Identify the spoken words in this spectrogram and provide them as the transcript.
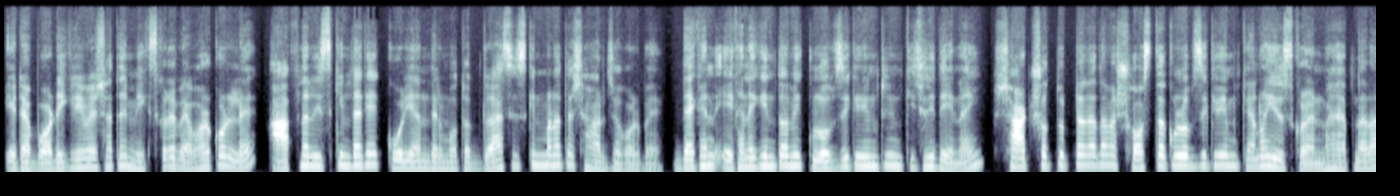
এটা বডি ক্রিমের সাথে মিক্স করে ব্যবহার করলে আপনার স্কিনটাকে কোরিয়ানদের মতো গ্লাস স্কিন বানাতে সাহায্য করবে। দেখেন এখানে কিন্তু আমি ক্লোবজি ক্রিম ট্রিম কিছুই দেই নাই। ষাট সত্তর টাকা দামে সস্তা ক্লোবজি ক্রিম কেন ইউজ করেন ভাই আপনারা?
